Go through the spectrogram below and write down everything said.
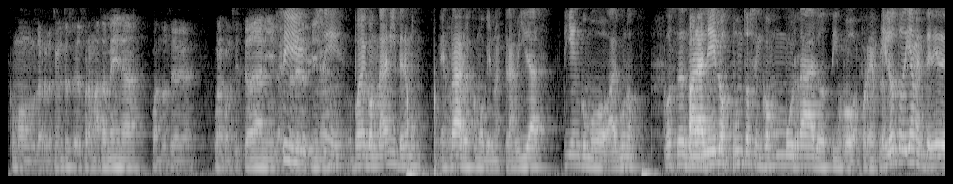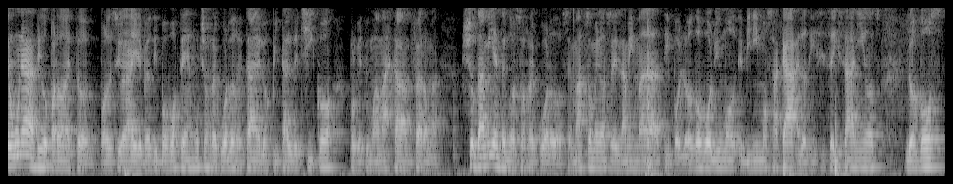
como la relación entre ustedes fuera más amena cuando te, bueno, conociste a Dani? La Sí, de la sí. Pone con Dani tenemos, es raro, es como que nuestras vidas tienen como algunos Cosas. paralelos, puntos en común muy raros, tipo... Como, por ejemplo, El otro día me enteré de una, digo, perdón, esto por decirlo al aire, pero tipo, vos tenés muchos recuerdos de estar en el hospital de chico porque tu mamá estaba enferma. Yo también tengo esos recuerdos, más o menos en la misma edad, tipo, los dos volvimos, vinimos acá a los 16 años, los dos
